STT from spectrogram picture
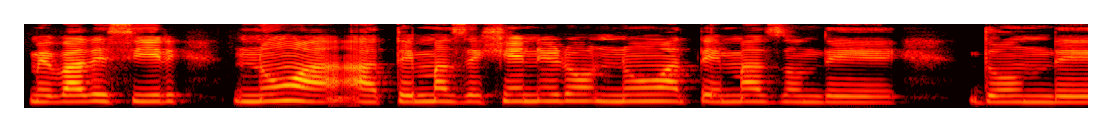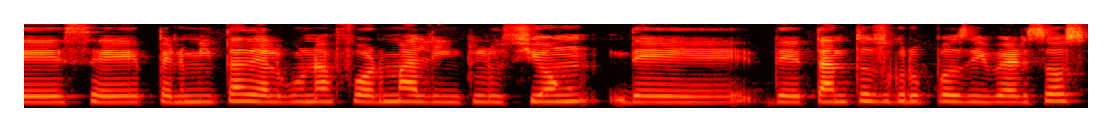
me va a decir no a, temas de género, no a temas donde, donde se permita de alguna forma la inclusión de, de tantos grupos diversos,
